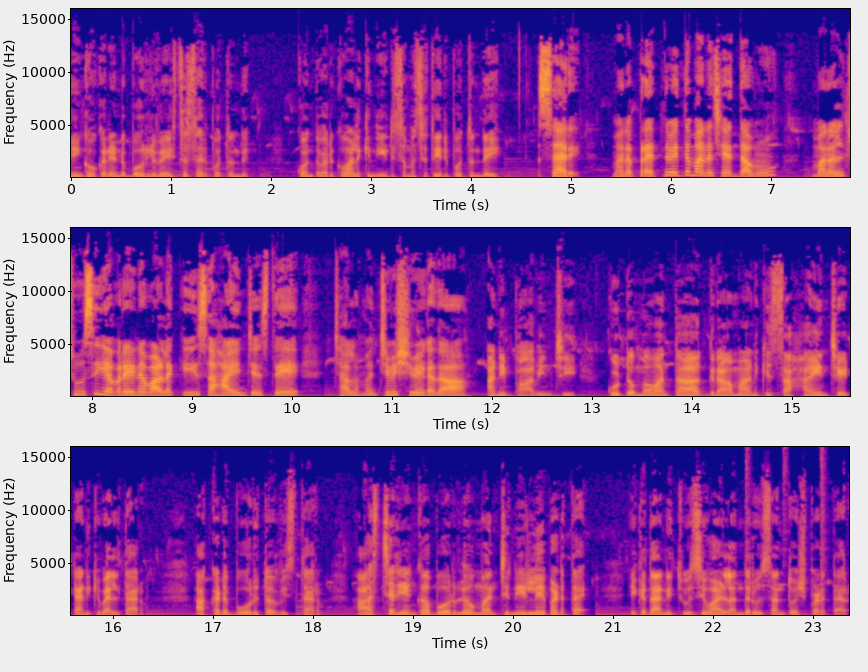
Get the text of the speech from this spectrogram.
ఇంకొక రెండు బోర్లు వేయిస్తే సరిపోతుంది. కొంతవరకు వాళ్ళకి నీటి సమస్య తీరిపోతుంది. సరే మన ప్రయత్నం అయితే మనం చేద్దాము. మనల్ని చూసి ఎవరైనా వాళ్ళకి సహాయం చేస్తే చాలా మంచి విషయమే కదా. అని భావించి కుటుంబం అంతా గ్రామానికి సహాయం చేయటానికి వెళ్తారు. అక్కడ బోరు తవ్విస్తారు. ఆశ్చర్యంగా బోరులో మంచినీళ్ళే పడతాయి. ఇక దాన్ని చూసి వాళ్ళందరూ సంతోషపడతారు.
